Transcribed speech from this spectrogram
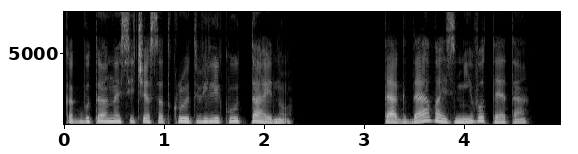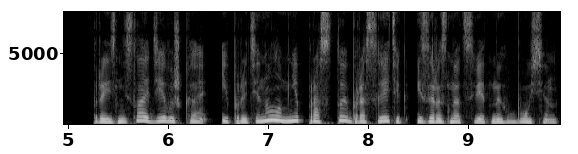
как будто она сейчас откроет великую тайну. «Тогда возьми вот это», – произнесла девушка и протянула мне простой браслетик из разноцветных бусин.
